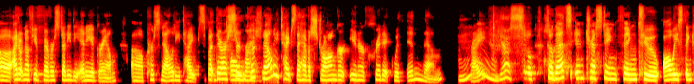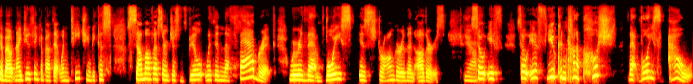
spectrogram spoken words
uh, i don't know if you've ever studied the enneagram uh, personality types but there are oh, certain oh, right. personality types that have a stronger inner critic within them mm, right yes so so that's interesting thing to always think about and i do think about that when teaching because some of us are just built within the fabric where that voice is stronger than others. Yeah. So if so if you can kind of push that voice out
